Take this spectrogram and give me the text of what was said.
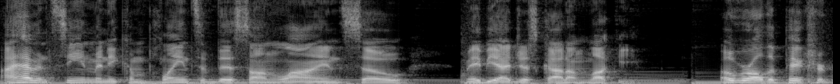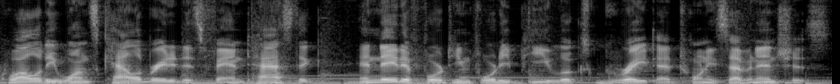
I haven't seen many complaints of this online, so maybe I just got unlucky. Overall, the picture quality once calibrated is fantastic, and native 1440p looks great at 27 inches.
